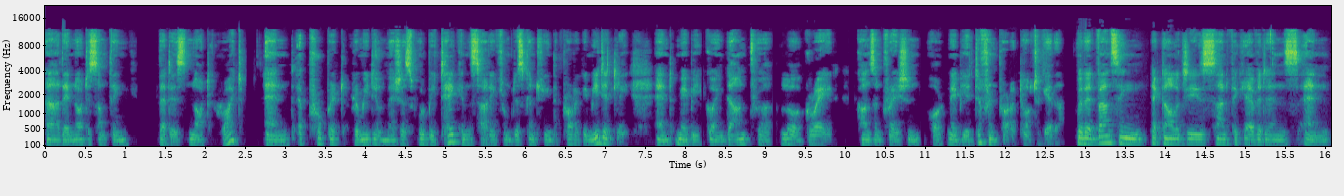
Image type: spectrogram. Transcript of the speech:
uh, they notice something that is not right and appropriate remedial measures will be taken starting from discontinuing the product immediately and maybe going down to a lower grade concentration or maybe a different product altogether. With advancing technologies, scientific evidence, and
